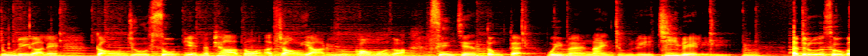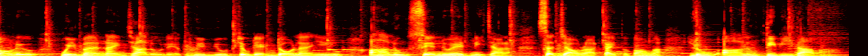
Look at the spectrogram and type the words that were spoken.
သူတွေကလည်းကောင်းကျိုးစိုးပြည့်နှဖျားသောအကြောင်းအရာတွေကိုကောင်းမွန်စွာဆင်ကျင်သုံးသက်ဝေဖန်နိုင်သူတွေကြီးပဲလေအဲ့ဒါလိုအစိုးကောင်းတွေကိုဝေဖန်နိုင်ကြလို့လေခွေးမျိုးပြုတ်တဲ့တော်လန်ရေးကိုအားလုံးဆင်နွှဲနေကြတာစက်ကြော်တာတိုက်တောင်းကလူအားလုံးတည်ပြီးသားပါ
